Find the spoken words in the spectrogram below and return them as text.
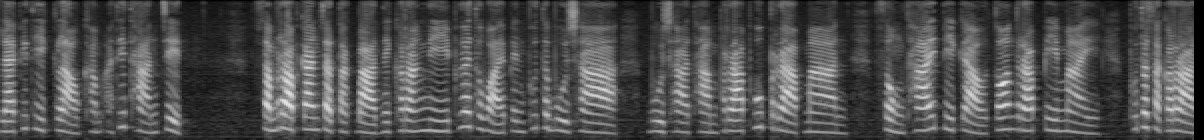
และพิธีกล่าวคำอธิษฐานจิตสำหรับการจัดตักบาตรในครั้งนี้เพื่อถวายเป็นพุทธบูชา บูชาธรรมพระผู้ปราบมารส่งท้ายปีเก่าต้อนรับปีใหม่ พุทธศักราช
